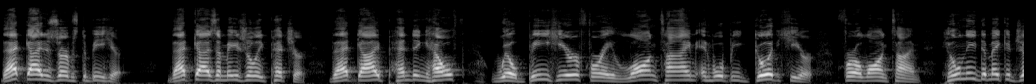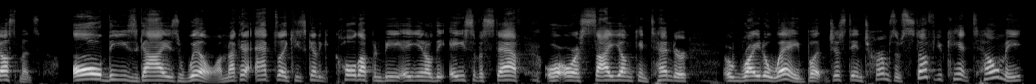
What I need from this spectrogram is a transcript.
that guy deserves to be here. That guy's a major league pitcher. That guy, pending health, will be here for a long time and will be good here for a long time. He'll need to make adjustments. All these guys will. I'm not going to act like he's going to get called up and be, you know, the ace of a staff or, or a Cy Young contender uh, right away. But just in terms of stuff, you can't tell me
